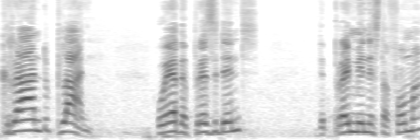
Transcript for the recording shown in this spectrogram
grand plan where the president, the prime minister former,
